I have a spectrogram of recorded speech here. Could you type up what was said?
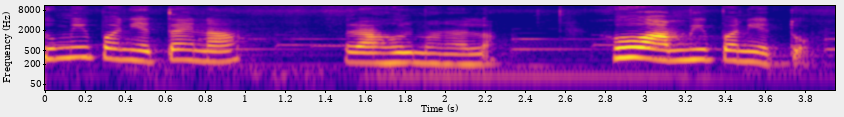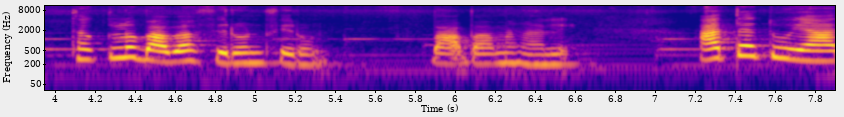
तुम्ही पण येताय ना? राहुल म्हणाला. हो आम्ही पण येतो. थकलो बाबा फिरून फिरून. बाबा म्हणाले. आता तू या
